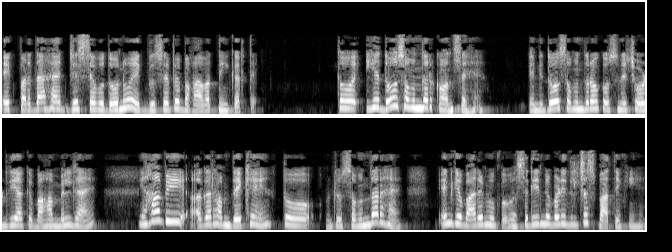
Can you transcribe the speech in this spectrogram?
ایک پردہ ہے جس سے وہ دونوں ایک دوسرے پہ بغاوت نہیں کرتے۔ تو یہ دو سمندر کون سے ہیں؟ یعنی دو سمندروں کو اس نے چھوڑ دیا کہ وہاں مل جائیں۔ یہاں بھی اگر ہم دیکھیں تو جو سمندر ہیں، ان کے بارے میں مبصرین نے بڑی دلچسپ باتیں کی ہیں۔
